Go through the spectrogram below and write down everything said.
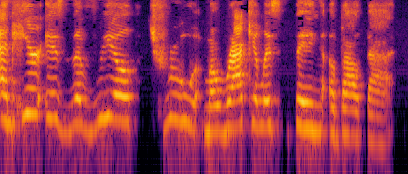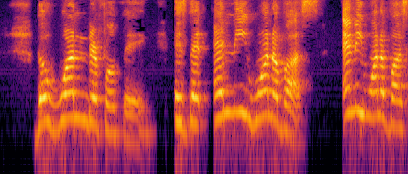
And here is the real, true, miraculous thing about that. The wonderful thing is that any one of us, any one of us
